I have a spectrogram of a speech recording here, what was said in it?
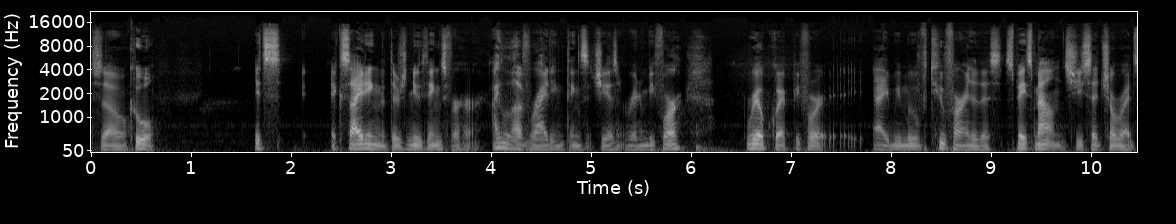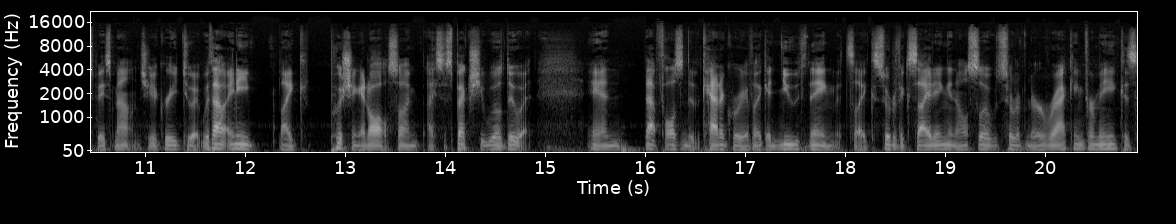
So Cool. it's exciting that there's new things for her. I love writing things that she hasn't written before. Real quick before I, we move too far into this, Space Mountain. She said she'll write Space Mountain. She agreed to it without any like pushing at all. So I'm, I suspect she will do it, and that falls into the category of like a new thing that's like sort of exciting and also sort of nerve wracking for me because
